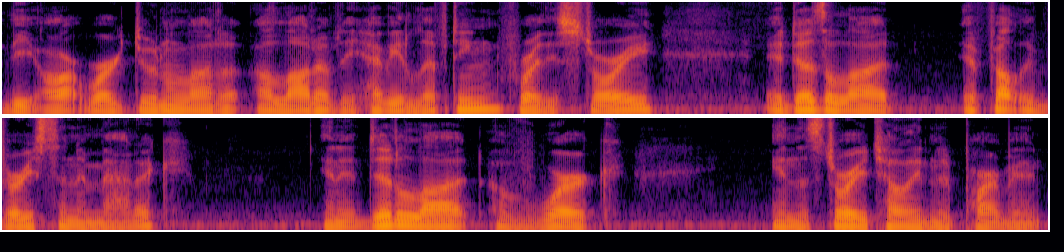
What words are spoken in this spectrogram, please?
the artwork doing a lot of, a lot of the heavy lifting for the story. It does a lot it felt very cinematic, and it did a lot of work in the storytelling department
